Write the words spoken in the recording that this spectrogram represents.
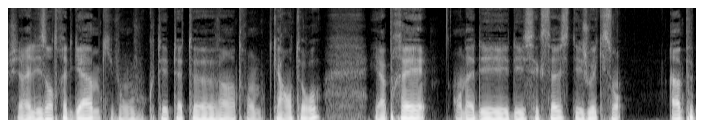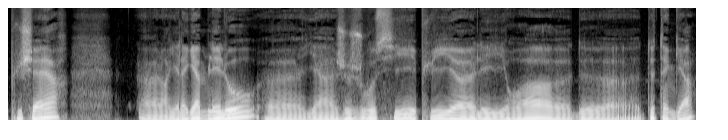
je dirais les entrées de gamme qui vont vous coûter peut-être 20, 30, 40 euros. Et après, on a des, des sextoys, des jouets qui sont un peu plus chers. Euh, alors il y a la gamme Lelo, euh, il y a Je joue aussi, et puis euh, les Hiroa de, de Tenga.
